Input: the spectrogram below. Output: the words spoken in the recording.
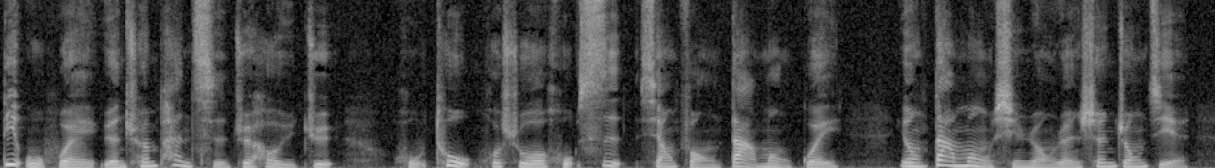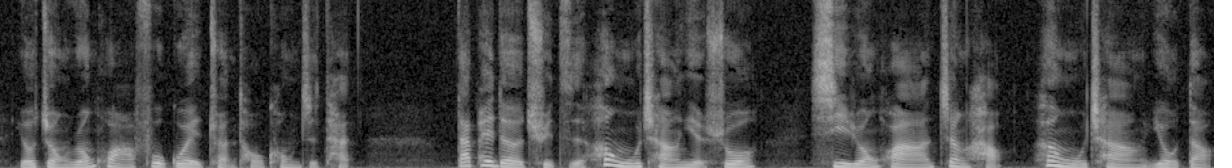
第五回元春判词最后一句“虎兔”或说“虎兕”相逢大梦归。用大梦形容人生终结，有种荣华富贵转头空之叹。搭配的曲子《恨无常》也说：“喜荣华正好，恨无常又到，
